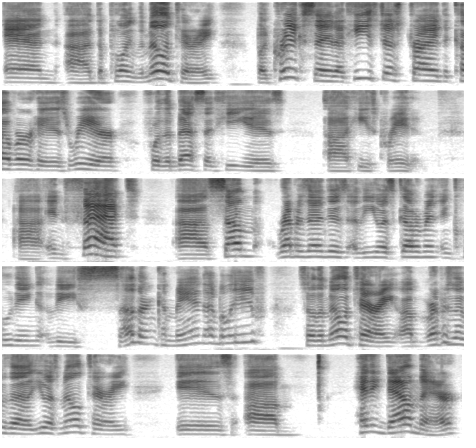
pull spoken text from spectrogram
and uh, deploying the military. But critics say that he's just trying to cover his rear for the best that he is uh, he's created. Uh, in fact, uh, some representatives of the U.S. government, including the Southern Command, I believe, so the military, um, representative of the U.S. military, is um, heading down there.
